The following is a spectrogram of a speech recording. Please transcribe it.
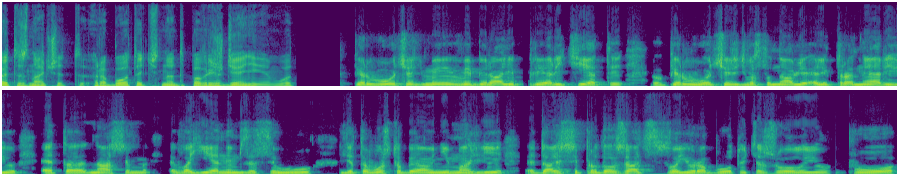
это значит работать над повреждением? Вот в первую очередь мы выбирали приоритеты. В первую очередь восстанавливали электроэнергию. Это нашим военным ЗСУ для того, чтобы они могли дальше продолжать свою работу тяжелую по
